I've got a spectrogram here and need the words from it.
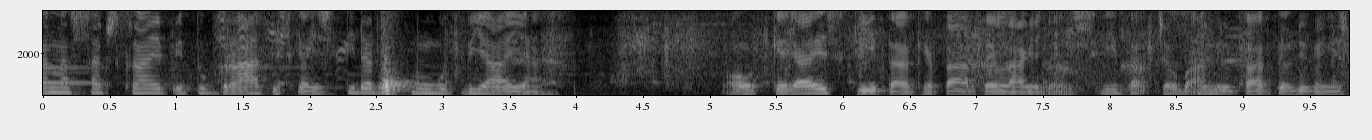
karena subscribe itu gratis guys tidak dipungut biaya Oke guys, kita ke tartel lagi guys. Kita coba ambil tartel juga guys.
